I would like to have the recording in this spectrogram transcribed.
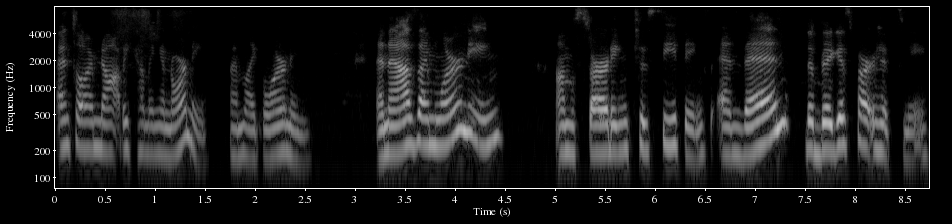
And so, I'm not becoming a normie. I'm like learning. And as I'm learning, I'm starting to see things. And then the biggest part hits me.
